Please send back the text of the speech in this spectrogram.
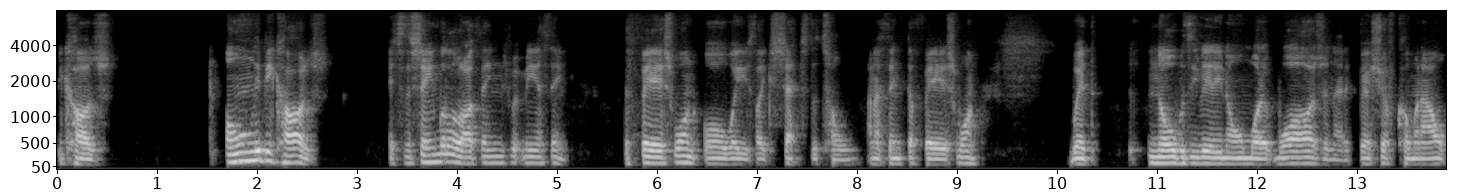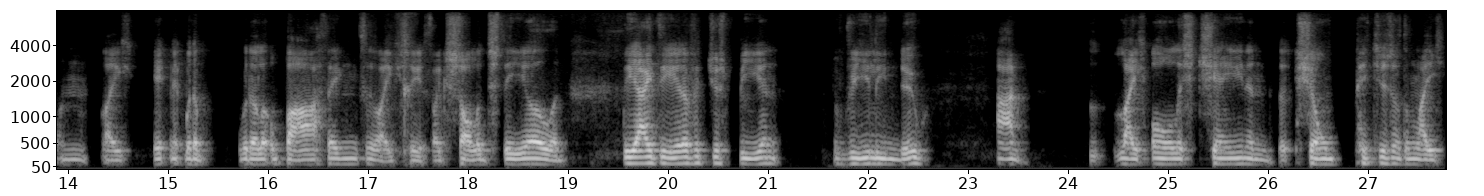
because only because it's the same with a lot of things with me. I think the first one always like sets the tone, and I think the first one with nobody really knowing what it was, and Eric Bischoff coming out and like hitting it with a with a little bar thing to like see it's like solid steel, and the idea of it just being really new and like all this chain and showing pictures of them like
